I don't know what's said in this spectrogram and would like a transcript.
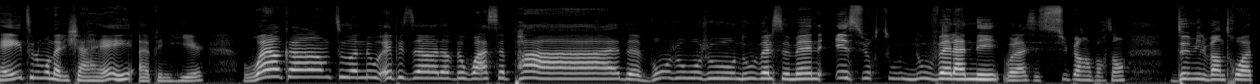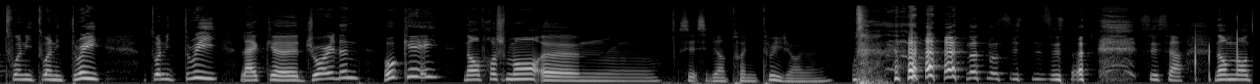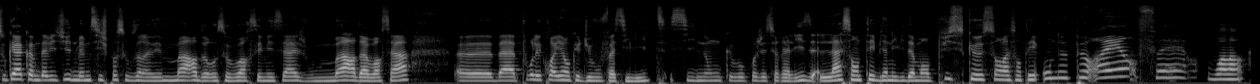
Hey tout le monde, Alicia, hey, up in here. Welcome to a new episode of the WhatsApp Pod. Bonjour, bonjour, nouvelle semaine et surtout nouvelle année. Voilà, c'est super important. 2023, 2023, 23, like uh, Jordan. Ok. Non, franchement, euh, c'est bien 23, Jordan. non, non, si, si, c'est ça. C'est ça. Non, mais en tout cas, comme d'habitude, même si je pense que vous en avez marre de recevoir ces messages ou marre d'avoir ça, euh, bah, pour les croyants, que Dieu vous facilite, sinon que vos projets se réalisent. La santé, bien évidemment, puisque sans la santé, on ne peut rien faire. Voilà.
